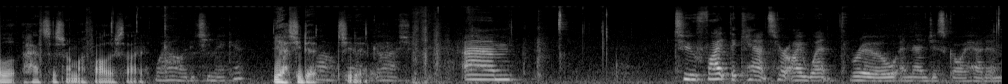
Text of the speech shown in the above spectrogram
a half sister on my father's side. Wow, did she make it? Yeah, she did. Oh, she yeah, did. Gosh. Um, to fight the cancer I went through, and then just go ahead and.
